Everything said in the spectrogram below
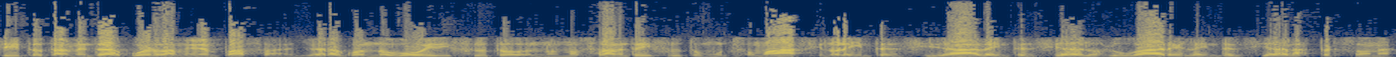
Sí, totalmente de acuerdo, a mí me pasa. Yo ahora cuando voy disfruto, no, no solamente disfruto mucho más, sino la intensidad, la intensidad de los lugares, la intensidad de las personas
